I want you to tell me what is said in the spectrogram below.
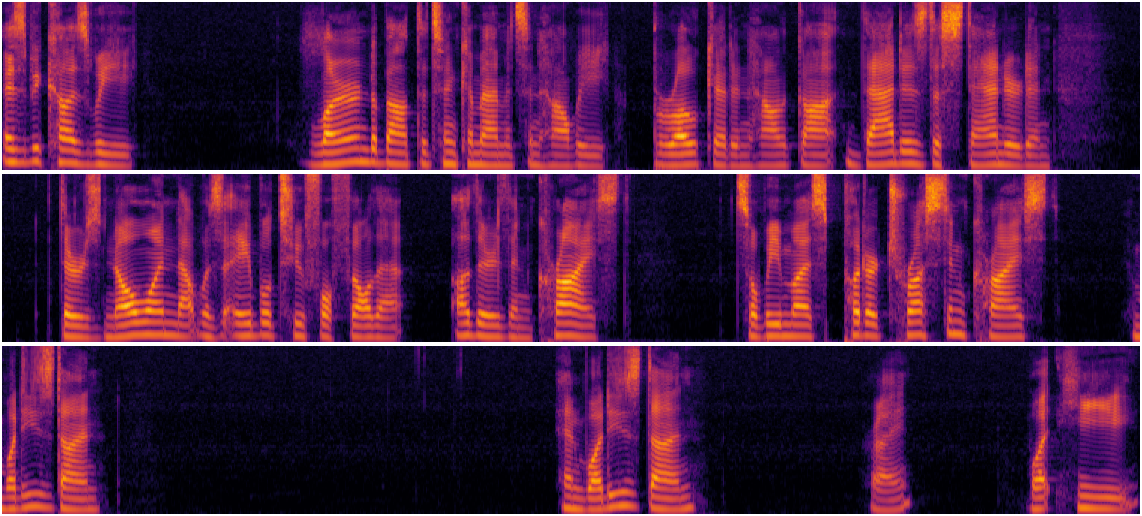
is because we learned about the Ten Commandments and how we broke it and how God that is the standard and there's no one that was able to fulfill that other than Christ. So we must put our trust in Christ and what he's done and what he's done, right? What he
